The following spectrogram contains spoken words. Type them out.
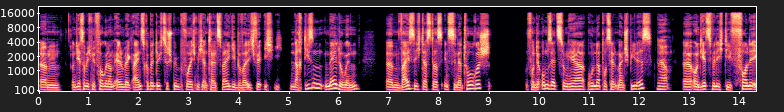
Ähm, und jetzt habe ich mir vorgenommen, Alan Wake 1 komplett durchzuspielen, bevor ich mich an Teil 2 gebe, weil ich will, ich, nach diesen Meldungen ähm, weiß ich, dass das inszenatorisch von der Umsetzung her 100% mein Spiel ist. Ja, Äh, und jetzt will ich die volle,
